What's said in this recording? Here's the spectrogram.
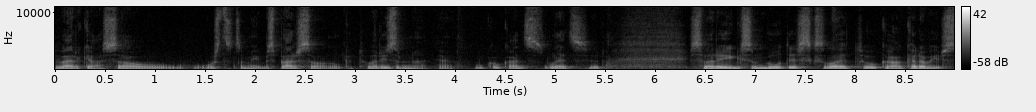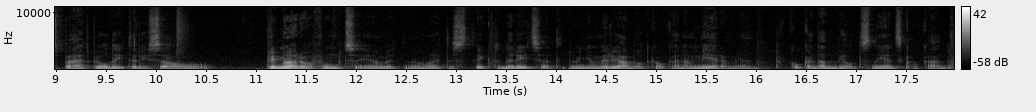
tver kā savu uzticamības personu, ka tu vari izrunāt. Ja. Un kaut kādas lietas ir svarīgas un būtiskas, lai tu kā karavīrs spētu pildīt arī savu primāro funkciju. Ja, bet, nu, lai tas tiktu darīts, ja, tad viņam ir jābūt kaut kādam mieram. Ja. Tur kaut kāda atbildes sniedz, kaut kādu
